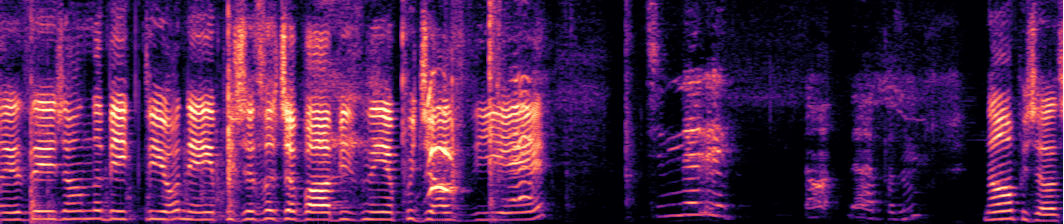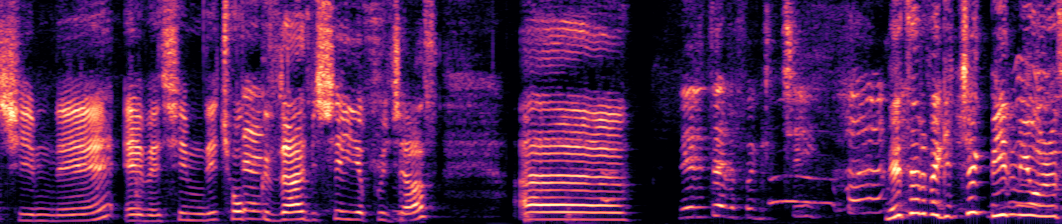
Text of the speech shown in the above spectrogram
Ayaz heyecanla bekliyor. Ne yapacağız acaba biz ne yapacağız diye. Şimdi nereye? Ne, yapalım? Ne yapacağız şimdi? Evet şimdi çok De. güzel bir şey yapacağız. Ee, Nereye tarafa gidecek? ne tarafa gidecek bilmiyoruz.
